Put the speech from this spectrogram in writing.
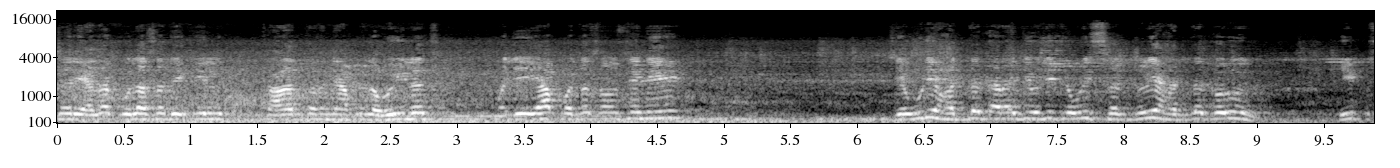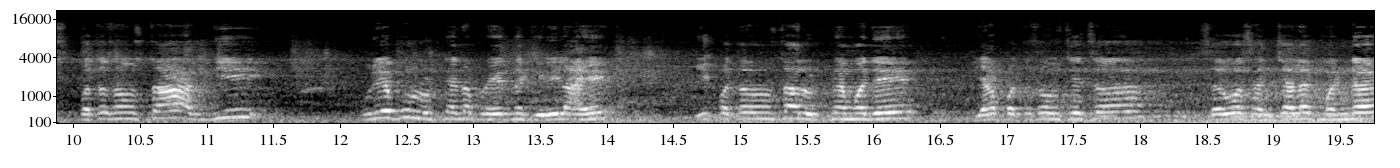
तर याचा खुलासा देखील काळांतराने आपल्याला होईलच. म्हणजे या पतसंस्थेने जेवढी हद्द करायची होती तेवढी सगळी हद्द करून ही पतसंस्था अगदी पुरेपूर लुटण्याचा प्रयत्न केलेला आहे. ही पतसंस्था लुटण्यामध्ये या पतसंस्थेचं सर्व संचालक मंडळ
